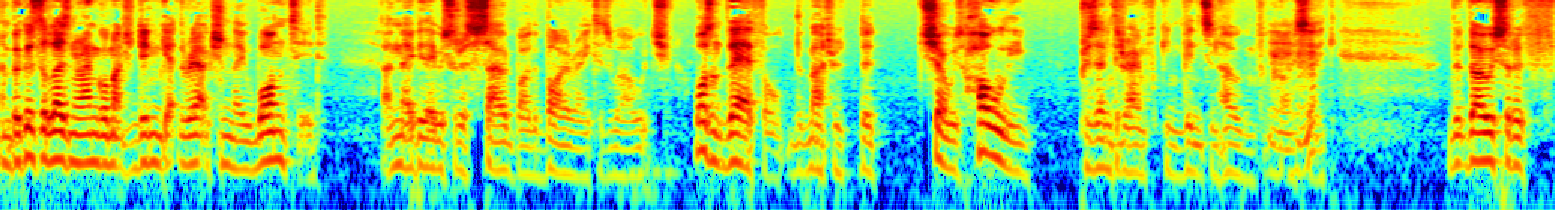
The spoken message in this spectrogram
and because the Lesnar Angle match didn't get the reaction they wanted, and maybe they were sort of soured by the buy rate as well, which wasn't their fault. The match, was, the show was wholly presented around fucking Vince and Hogan for Christ's Mhm. sake. That those sort of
